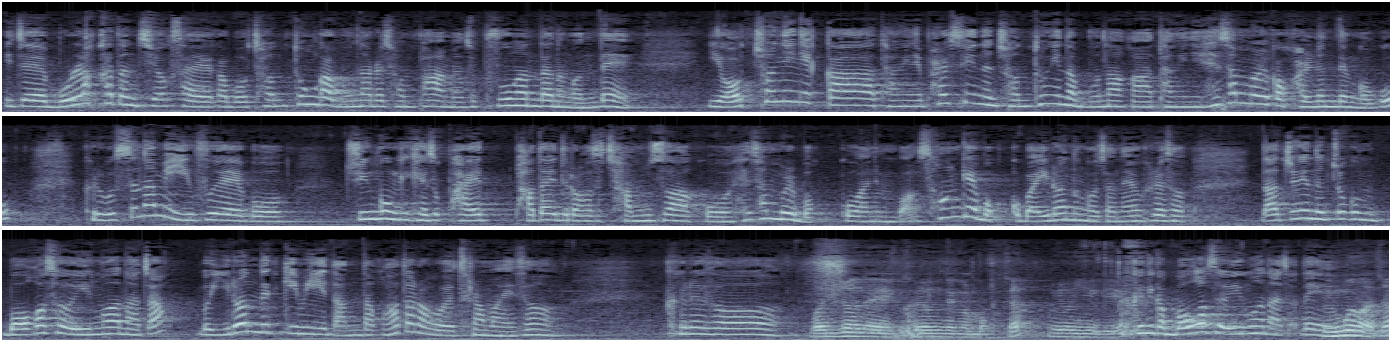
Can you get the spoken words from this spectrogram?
이제 몰락하던 지역 사회가 뭐 전통과 문화를 전파하면서 부흥한다는 건데 이 어촌이니까 당연히 팔 수 있는 전통이나 문화가 당연히 해산물과 관련된 거고 그리고 쓰나미 이후에 뭐 주인공이 계속 바, 바다에 들어가서 잠수하고 해산물 먹고 아니면 뭐 성게 먹고 막 이러는 거잖아요. 그래서 나중에는 조금 먹어서 응원하자 뭐 이런 느낌이 난다고 하더라고요 드라마에서. 그래서 원전에 감염된 걸 먹자? 이런 얘기예요? 그러니까 먹어서 응원하자. 네. 응원하자?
